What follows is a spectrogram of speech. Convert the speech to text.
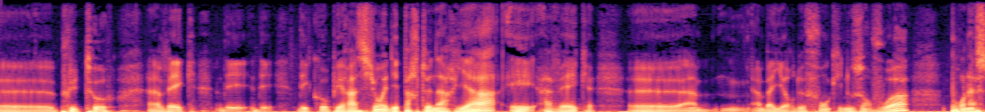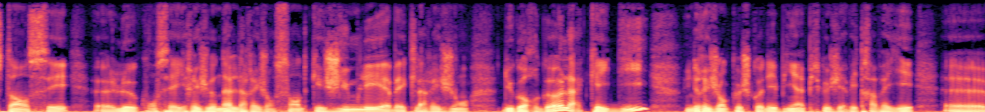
euh, plutôt avec des, des, coopérations et des partenariats et avec un, un bailleur de fonds qui nous envoie pour l'instant, c'est euh, le conseil régional de la région Centre qui est jumelé avec la région du Gorgol à Keidi, une région que je connais bien puisque j'y avais travaillé euh,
